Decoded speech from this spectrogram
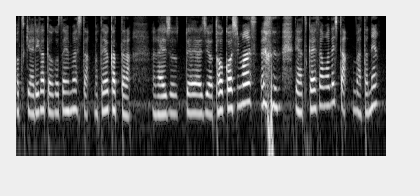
お付き合いありがとうございました。またよかったら、ラジオ、ラジオ投稿します。ではお疲れ様でした。またね。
